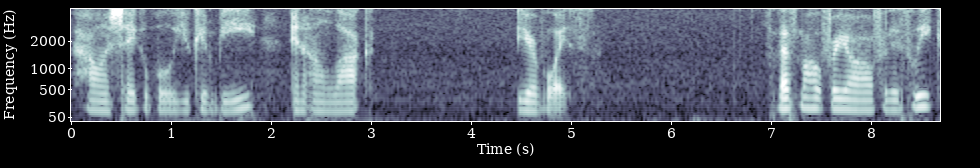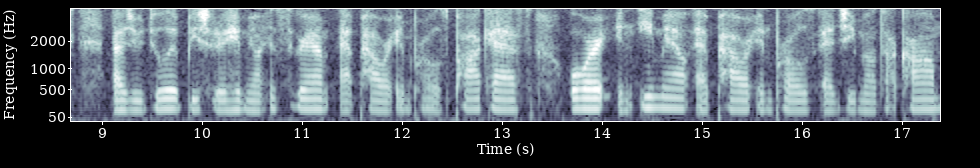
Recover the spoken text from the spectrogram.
how unshakable you can be and unlock your voice. So that's my hope for y'all for this week. As you do it, be sure to hit me on Instagram at Power in Prose Podcast or an email at powerinprose at gmail.com.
